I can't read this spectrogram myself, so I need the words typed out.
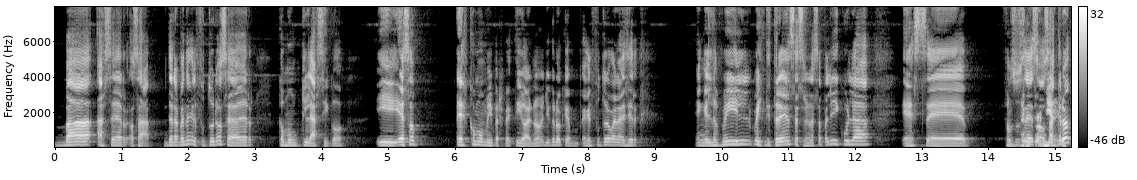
va a ser, o sea, de repente en el futuro se va a ver como un clásico. Y eso es como mi perspectiva, ¿no? Yo creo que en el futuro van a decir, en el 2023 se estrenó esa película, este, fue un suceso, o sea, creo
